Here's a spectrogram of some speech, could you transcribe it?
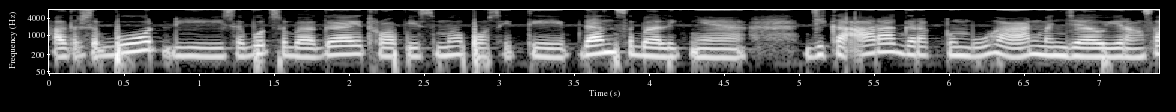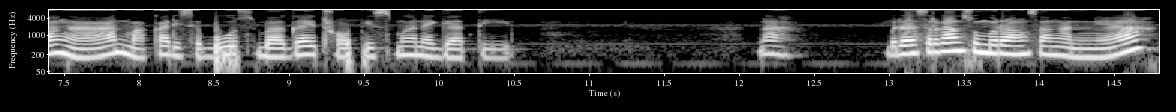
Hal tersebut disebut sebagai tropisme positif dan sebaliknya. Jika arah gerak tumbuhan menjauhi rangsangan, maka disebut sebagai tropisme negatif. Nah, berdasarkan sumber rangsangannya,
